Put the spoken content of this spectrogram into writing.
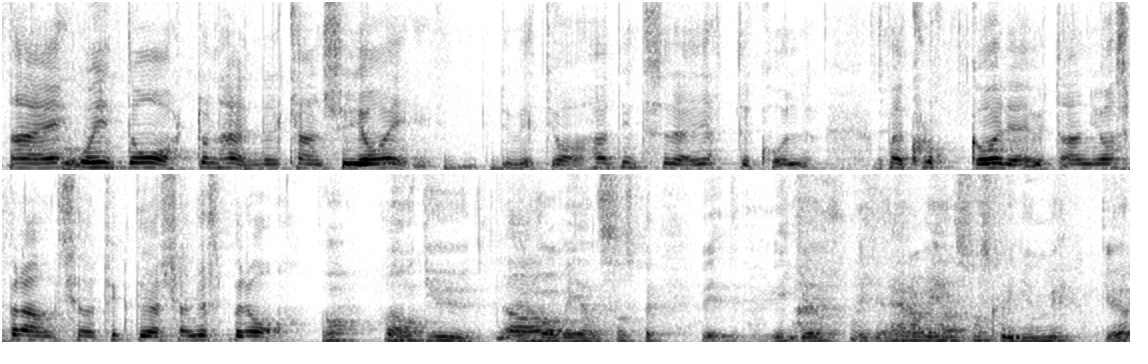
Nej, och inte 18 heller kanske. Jag, du vet, jag hade inte sådär jättekoll med klocka och det, utan jag sprang så jag tyckte det kändes bra. Ja, åh gud, Ja. här har vi en som vilken, vilken, här har vi en som springer mycket.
